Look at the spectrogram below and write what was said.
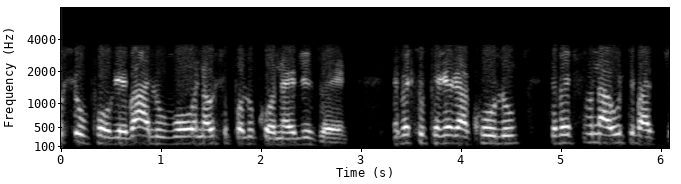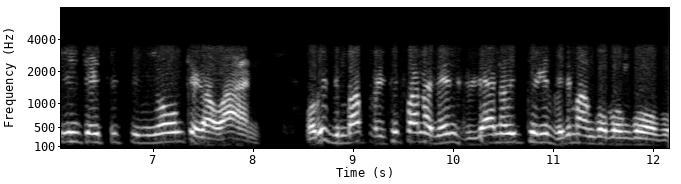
uhlupho-ke balubona uhlupho lukhona elizweni. Sebehlupheke kakhulu sebefuna ukuthi batshintshe isystem yonke ka-one. Ngoba izimbabwe isifana le ndlu leyana oyithenga ivele imangobongobo.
